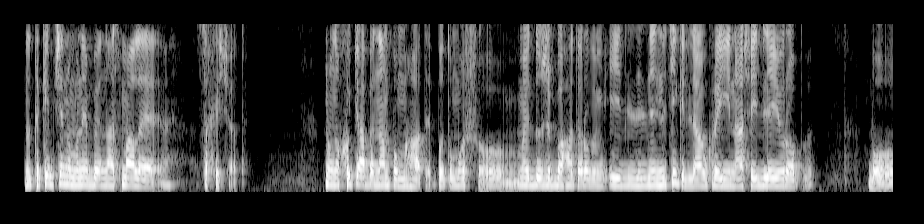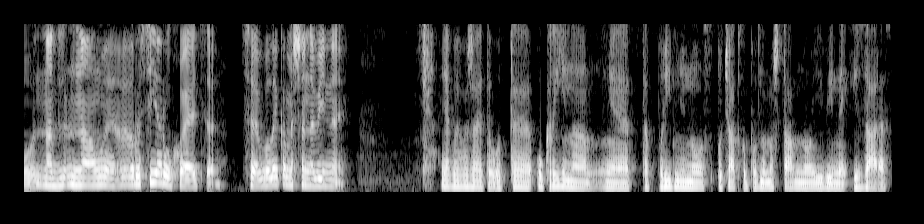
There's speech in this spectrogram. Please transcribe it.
Ну, таким чином вони би нас мали захищати. Ну, ну, хоча б нам допомагати, тому що ми дуже багато робимо і не тільки для України, а й для Європи. Бо на, на Росія рухається. Це велика машина війни. Як ви вважаєте, от е, Україна е, та порівняно з початком повномасштабної війни і зараз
